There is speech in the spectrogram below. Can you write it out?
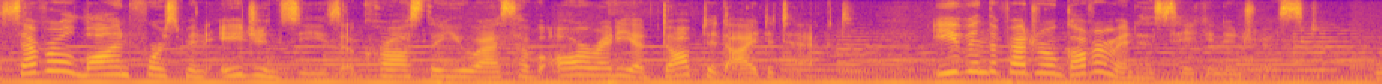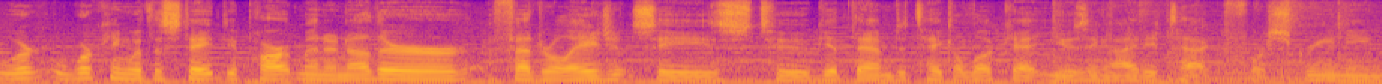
several law enforcement agencies across the US have already adopted EyeDetect. Even the federal government has taken interest. We're working with the State Department and other federal agencies to get them to take a look at using EyeDetect for screening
